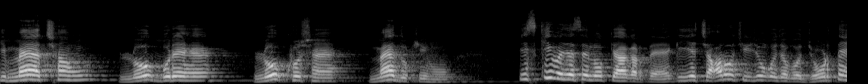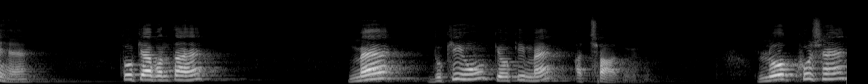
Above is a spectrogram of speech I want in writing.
कि मैं अच्छा हूँ, लोग बुरे हैं, लोग खुश हैं मैं दुखी हूँ। इसकी वजह से लोग क्या करते हैं कि ये चारों चीज़ों को जब वो जोड़ते हैं तो क्या बनता है? मैं दुखी हूँ क्योंकि मैं अच्छा आदमी हूँ। लोग खुश हैं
